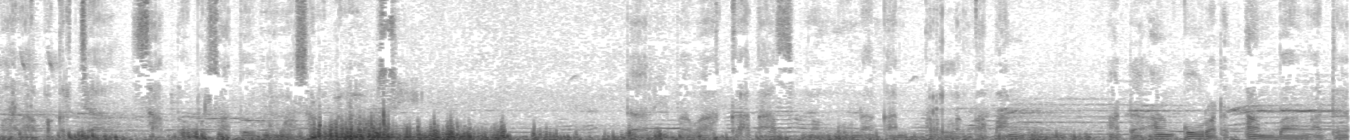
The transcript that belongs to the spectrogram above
Para pekerja satu persatu memasang panel besi dari bawah ke atas menggunakan perlengkapan ada angkur, ada tambang, ada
